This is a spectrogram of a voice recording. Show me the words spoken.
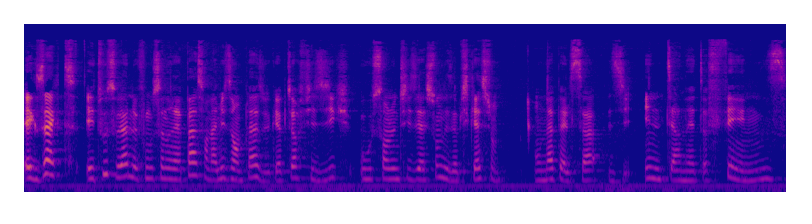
Exact, et tout cela ne fonctionnerait pas sans la mise en place de capteurs physiques ou sans l'utilisation des applications. On appelle ça The Internet of Things.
